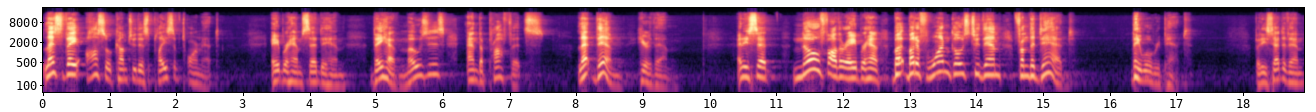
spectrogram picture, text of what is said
lest they also come to this place of torment. Abraham said to him, they have Moses and the prophets. Let them hear them. And he said, No, Father Abraham, but, but if one goes to them from the dead, they will repent. But he said to them,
